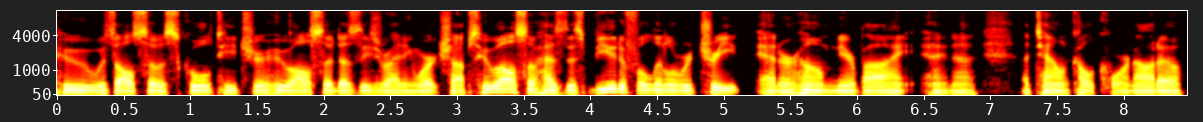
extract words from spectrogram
who was also a school teacher who also does these writing workshops, who also has this beautiful little retreat at her home nearby in a, a town called Coronado.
